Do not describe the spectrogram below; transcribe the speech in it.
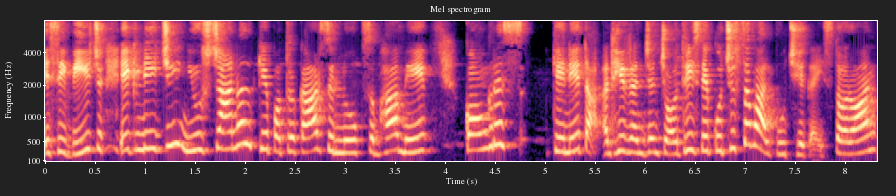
इसी बीच एक निजी न्यूज़ चैनल के पत्रकार से लोकसभा में कांग्रेस के नेता अधीर रंजन चौधरी से कुछ सवाल पूछे गए। इस दौरान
